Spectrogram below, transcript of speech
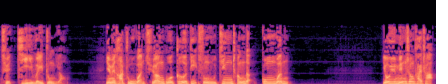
却极为重要，因为他主管全国各地送入京城的公文。由于名声太差，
